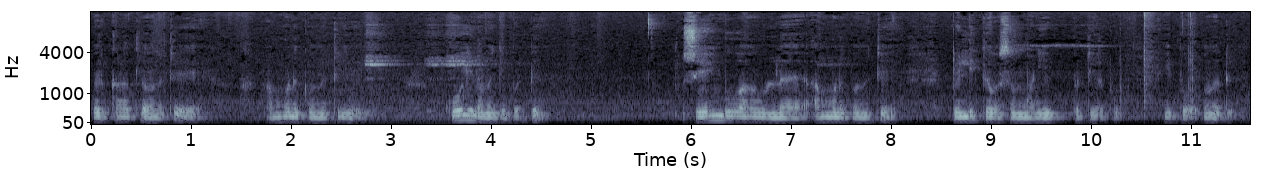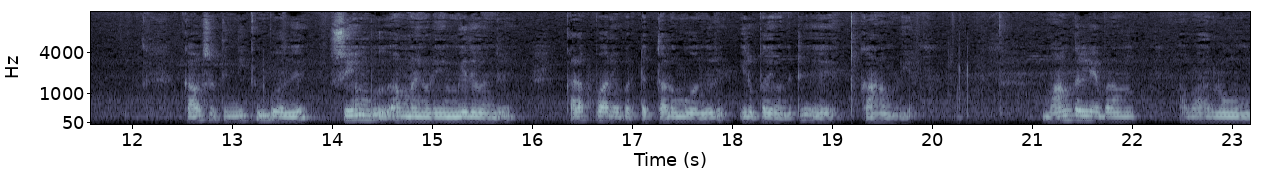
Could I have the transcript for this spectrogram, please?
பிற்காலத்தில் வந்துட்டு அம்மனுக்கு வந்துட்டு கோயில் அமைக்கப்பட்டு சுயம்புவாக உள்ள அம்மனுக்கு வந்துட்டு வெள்ளிக்கவசம் அணியப்பட்டிருக்கும். இப்போ வந்துட்டு கவசத்தை நீக்கும்போது சுயம்பு அம்மனுடைய மீது வந்து கடப்பாறைப்பட்ட தழும்போது இருப்பதை வந்துட்டு காண முடியும். மாங்கல்யபலம் அவர்களும்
